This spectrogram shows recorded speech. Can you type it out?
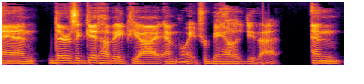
and there's a GitHub API endpoint for being able to do that. And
